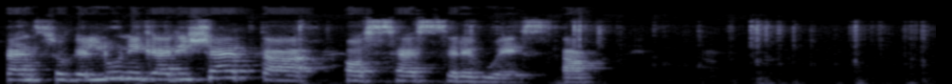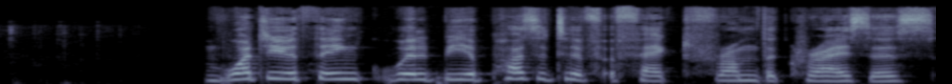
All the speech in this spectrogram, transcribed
penso che l'unica ricetta possa essere questa. What do you think will be a positive effect from the crisis?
